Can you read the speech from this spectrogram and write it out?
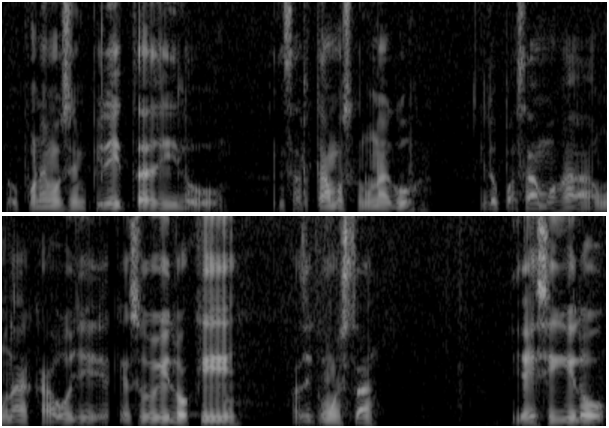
lo ponemos en pilitas y lo ensartamos con una aguja y lo pasamos a una cabulla y hay que subirlo aquí así como está y ahí seguirlo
